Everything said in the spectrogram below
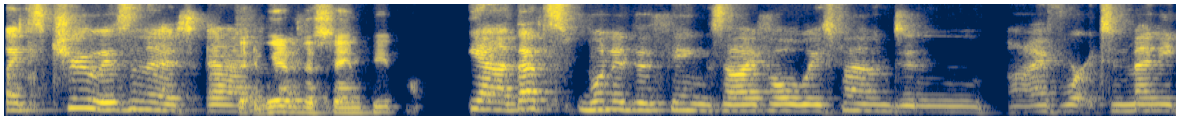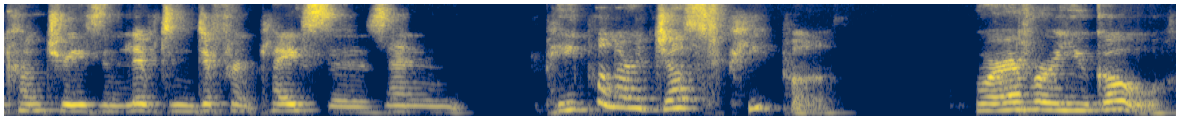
It's true, isn't it? Uh, We're the same people. Yeah, that's one of the things I've always found. And I've worked in many countries and lived in different places, and people are just people wherever you go.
